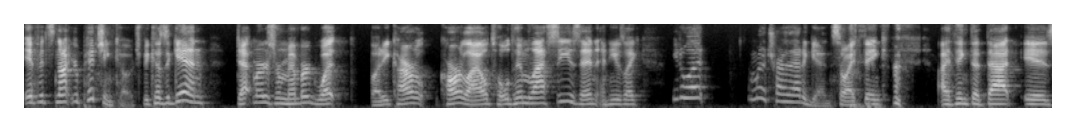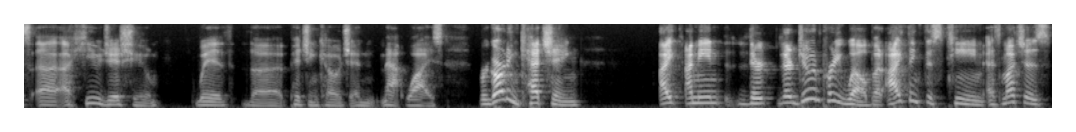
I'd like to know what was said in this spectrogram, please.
if it's not your pitching coach. Because again, Detmers remembered what Buddy Car- Carlyle told him last season, and he was like, you know what? I'm going to try that again. So I think I think that that is a, a huge issue with the pitching coach and Matt Wise. Regarding catching, I I mean they're they're doing pretty well, but I think this team, as much as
